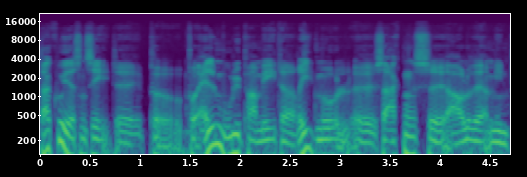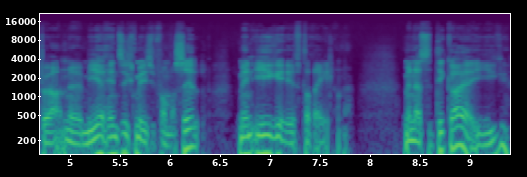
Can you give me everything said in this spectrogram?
der kunne jeg sådan set øh, på, på alle mulige parametre, rigt mål, øh, sagtens øh, aflevere mine børn øh, mere hensigtsmæssigt for mig selv, men ikke efter reglerne. Men altså, det gør jeg ikke.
